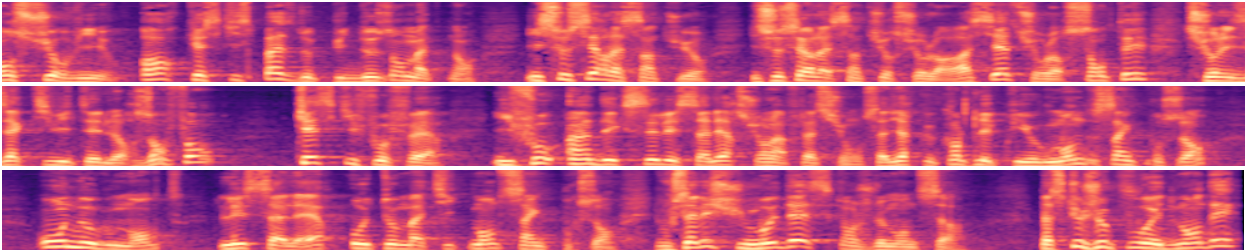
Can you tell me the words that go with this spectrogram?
en survivre. Or, qu'est-ce qui se passe depuis deux ans maintenant? Ils se serrent la ceinture. Ils se serrent la ceinture sur leur assiette, sur leur santé, sur les activités de leurs enfants. Qu'est-ce qu'il faut faire? Il faut indexer les salaires sur l'inflation. C'est-à-dire que quand les prix augmentent de 5%, on augmente les salaires automatiquement de 5%. Vous savez, je suis modeste quand je demande ça. Parce que je pourrais demander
